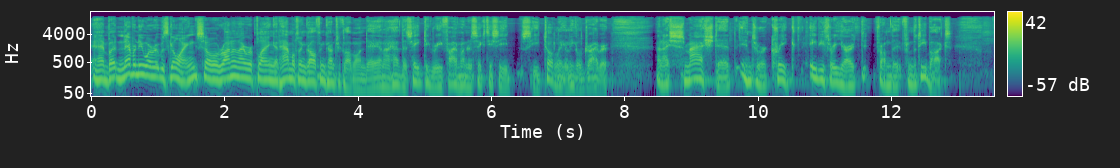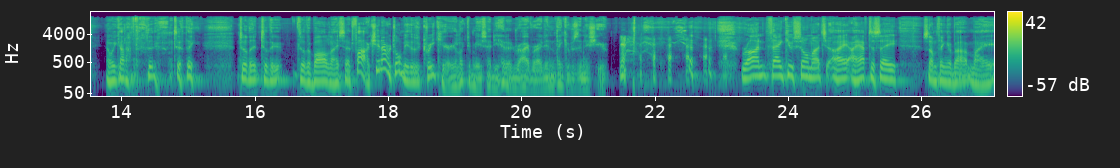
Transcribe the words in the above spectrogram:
and but never knew where it was going. So Ron and I were playing at Hamilton Golf and Country Club one day, and I had this eight degree, 560 seat, seat totally illegal driver, and I smashed it into a creek 83 yards from the from the tee box. And we got up to the to the to the to the to the ball, and I said, "Fox, you never told me there was a creek here." He looked at me, and said, "You hit a driver. I didn't think it was an issue." Ron, thank you so much. I, I have to say something about my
